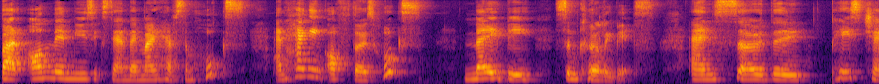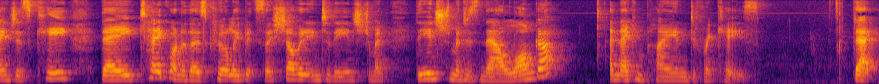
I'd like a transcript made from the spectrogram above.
but on their music stand, they may have some hooks, and hanging off those hooks may be some curly bits. And so the piece changes key. They take one of those curly bits, they shove it into the instrument. The instrument is now longer and they can play in different keys. That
